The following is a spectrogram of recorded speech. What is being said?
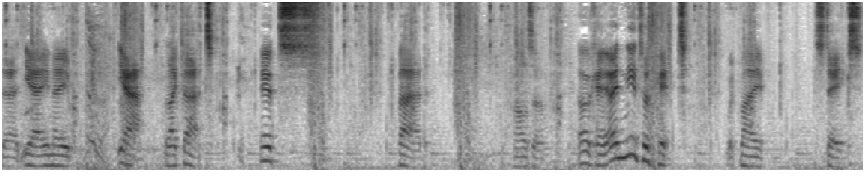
Uh, yeah, in a... Yeah, like that. It's... bad. Also. Okay, I need to hit with my stakes.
